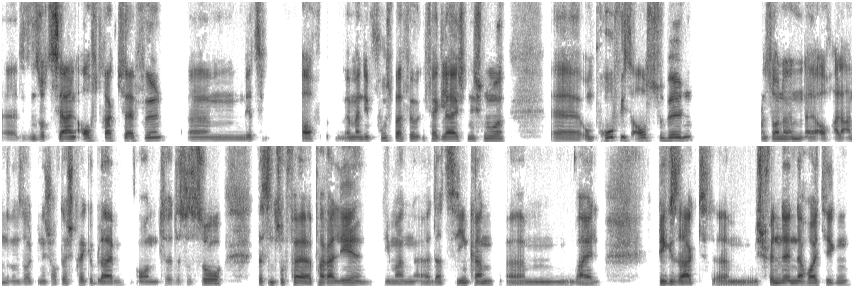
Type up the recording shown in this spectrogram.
äh, diesen sozialen Auftrag zu erfüllen. Ähm, jetzt auch wenn man den Fußball ver vergleicht, nicht nur äh, um Profis auszubilden, sondern äh, auch alle anderen sollten nicht auf der Strecke bleiben. Und äh, das ist so, das sind so Parallelen, die man äh, da ziehen kann, ähm, weil, wie gesagt, ähm, ich finde in der heutigen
